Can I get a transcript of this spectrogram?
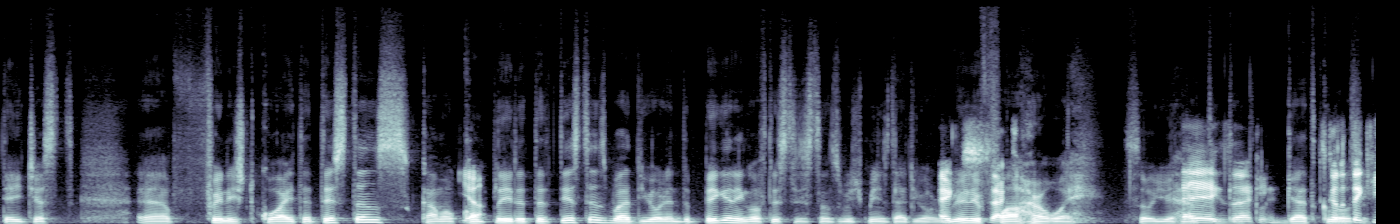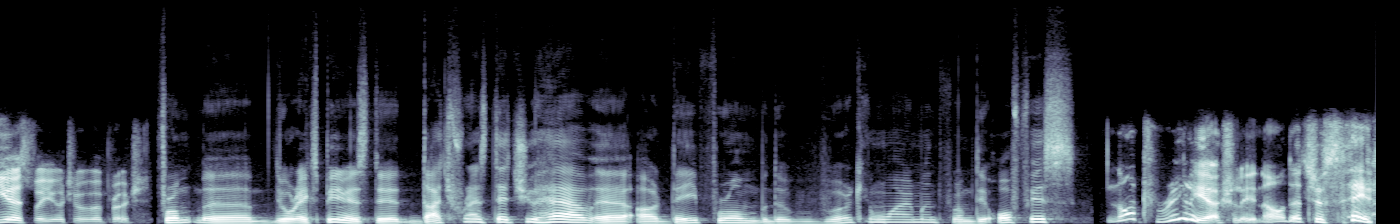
they just uh, finished quite a distance, come Yeah. completed the distance, but you are in the beginning of this distance, which means that you are really far away. So you have to exactly. get, get It's going to take years for you to approach. From uh, your experience, the Dutch friends that you have, uh, are they from the work environment, from the office? Not really, actually. No, that's just it.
